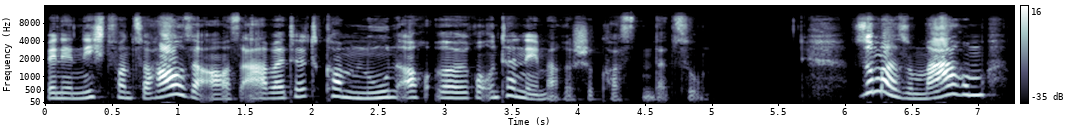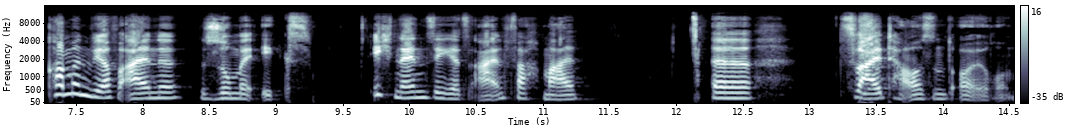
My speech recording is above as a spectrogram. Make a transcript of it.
wenn ihr nicht von zu Hause aus arbeitet, kommen nun auch eure unternehmerische Kosten dazu. Summa summarum kommen wir auf eine Summe X. Ich nenne sie jetzt einfach mal äh, 2000 Euro.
